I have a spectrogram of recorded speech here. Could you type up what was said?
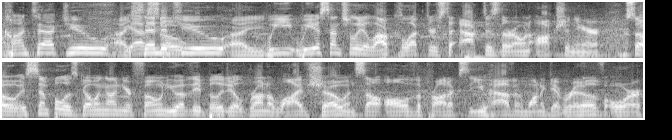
contact you. I Yeah, send it to you. I we we essentially allow collectors to act as their own auctioneer. So as simple as going on your phone, you have the ability to run a live show and sell all of the products that you have and want to get rid of, or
